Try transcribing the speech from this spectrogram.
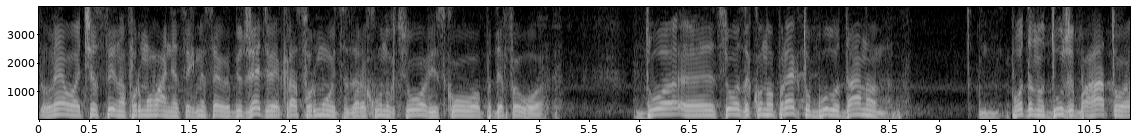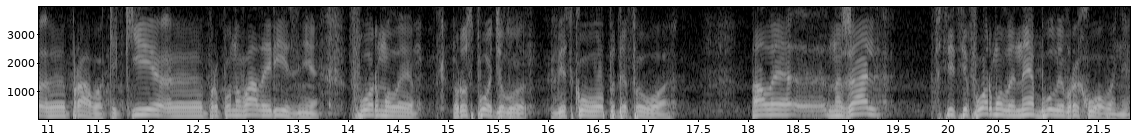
лева частина формування цих місцевих бюджетів якраз формується за рахунок цього військового ПДФО. До е, цього законопроекту було дано подано дуже багато е, правок, які е, пропонували різні формули розподілу військового ПДФО. Але, е, на жаль, всі ці формули не були враховані.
